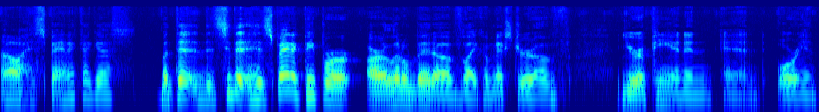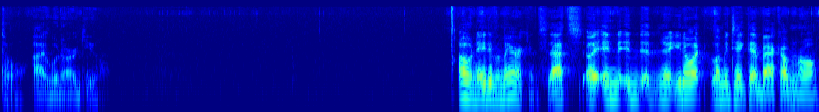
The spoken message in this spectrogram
oh, Hispanic, I guess. But the, the, see, the Hispanic people are, are a little bit of like a mixture of European and, and Oriental, I would argue. Oh, Native Americans. That's uh, and, and, you know what? Let me take that back. I'm wrong.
